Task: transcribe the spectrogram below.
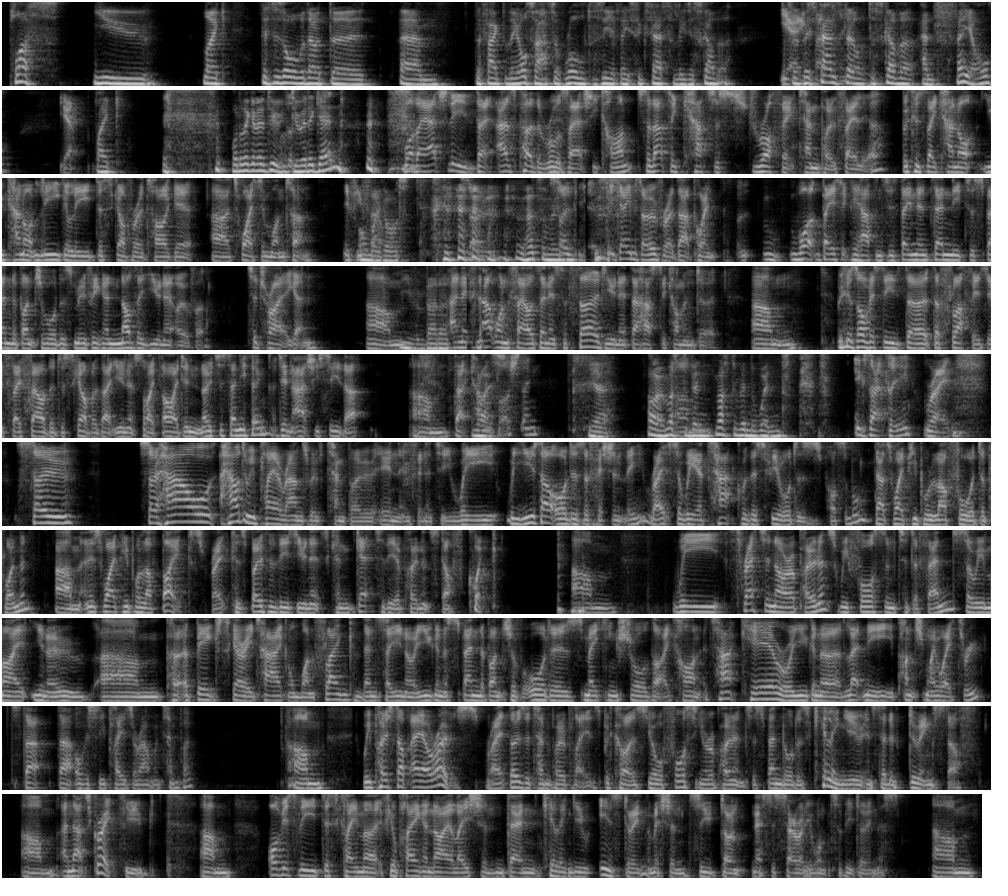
Plus you like this is all without the um the fact that they also have to roll to see if they successfully discover. Yeah, so if they stand still, discover and fail, Yeah. like what are they going to do? Do it again? Well, they actually, they, as per the rules, they actually can't. So that's a catastrophic tempo failure because they cannot, you cannot legally discover a target uh, twice in one turn. If you oh fail. my god. So- That's So amazing. the, the game's over at that point. What basically happens is they then need to spend a bunch of orders moving another unit over to try it again. Um, Even better. and if that one fails, then it's a third unit that has to come and do it. Um, because obviously the the fluff is if they fail to discover that unit's like, oh, I didn't notice anything. I didn't actually see that um, that camouflage thing. Yeah. Oh, it must have Um, been must have been the wind. Exactly right. So so how how do we play around with tempo in Infinity? We we use our orders efficiently, right? So we attack with as few orders as possible. That's why people love forward deployment, um, and it's why people love bikes, right? Because both of these units can get to the opponent's stuff quick. Um, we threaten our opponents. We force them to defend. So we might, you know, um, put a big scary tag on one flank and then say, you know, are you going to spend a bunch of orders making sure that I can't attack here, or are you going to let me punch my way through? So that that obviously plays around with tempo. Um, we post up AROs, right? Those are tempo plays because you're forcing your opponent to spend orders killing you instead of doing stuff, um, and that's great for you. Obviously, disclaimer: if you're playing Annihilation, then killing you is doing the mission, so you don't necessarily want to be doing this. Um,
